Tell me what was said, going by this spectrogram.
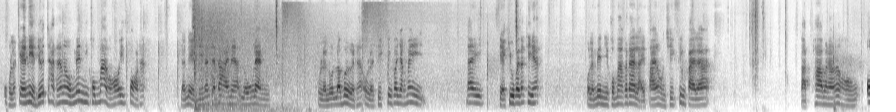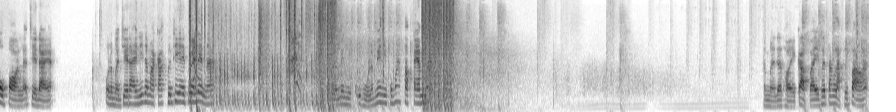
โอ้โหแล้วแกเนตเยอะจัดนะเราเม่นยิงคมมากของอีสปอร์ตฮะแล้วเนตนี้น่าจะได้เนี่ยลงแรงโอ้แล้วรถระเบิดฮะโอ้ล้วจิกซิงก็ยังไม่ได้เสียคิวไปสักทีฮะโอ้ล้วเมนยีโคม่ากก็ได้ไหลตายของชิกซิงไปแล้ว ตัดภาพมาทางด้านของโอปอนและเจไดอะโอ้แล้วเหมือนเจไดนี้จะมากักพื้นที่ให้เพื่อนเล่นนะโอ้ล้วเมนยีโอ้โหแล้วเมนยีโคม่ากสแปมนะ เหมือนจะถอยกลับไปเพื่อตั้งหลักหรือเปล่าฮะ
